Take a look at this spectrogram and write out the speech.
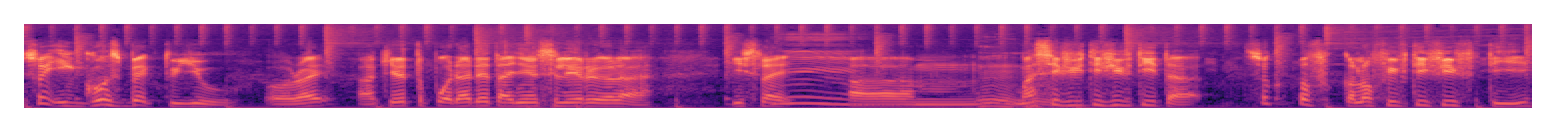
so it goes back to you, alright? Uh, kira tepuk dada tanya selera lah. It's like um, masih 50-50 tak? So kalau kalau 50-50,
